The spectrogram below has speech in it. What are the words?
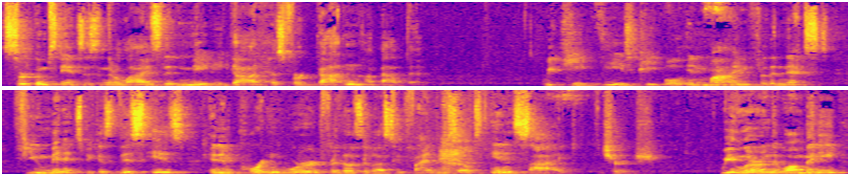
circumstances in their lives that maybe God has forgotten about them. We keep these people in mind for the next few minutes because this is an important word for those of us who find themselves inside the church. We learn that while many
